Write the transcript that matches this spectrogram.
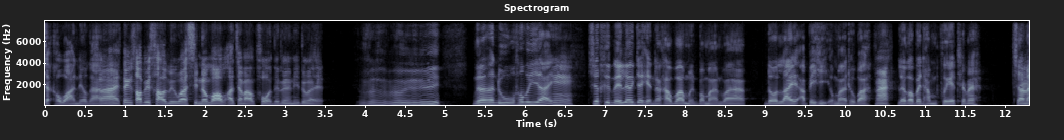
จักรวาลเดียวกันใช่ซึ่งเขาพิข่าวหรือว่าซินนามอฟอาจจะมาโผล่ในเรื่องนี้ด้วยเนื้อดูเข้าไปใหญ่อืมเชื่อคือในเรื่องจะเห็นนะครับว่าเหมือนประมาณว่าโดนไล่อภิหิออกมาถูกป่ะอะแล้วก็ไปทำเควสใช่ไหมใช่ไหม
